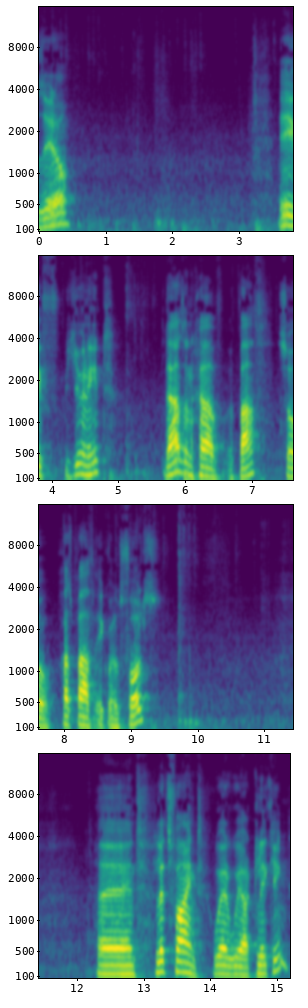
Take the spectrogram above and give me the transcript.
0 if unit doesn't have a path so has path equals false. And let's find where we are clicking.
